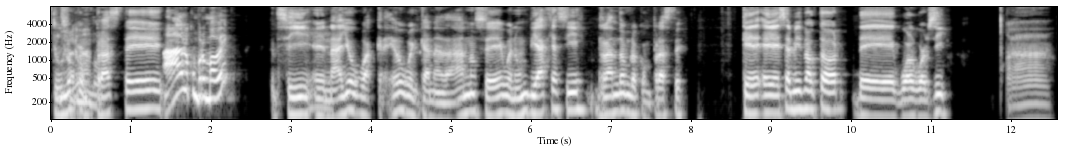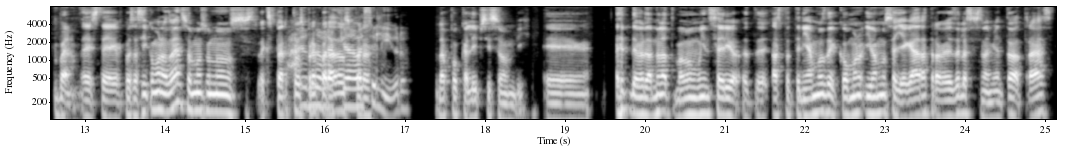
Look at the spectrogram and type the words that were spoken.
Tú lo compraste, Ah, ¿lo compró Mabe? Sí, en Iowa, creo, o en Canadá, no sé, o en un viaje así, random lo compraste. Que es el mismo autor de World War Z. Ah. Bueno, este, pues así como nos ven, somos unos expertos Ay, ¿dónde habrá preparados para ese libro? el apocalipsis zombie. Eh, de verdad no la tomamos muy en serio. Hasta teníamos de cómo íbamos a llegar a través del estacionamiento de atrás,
